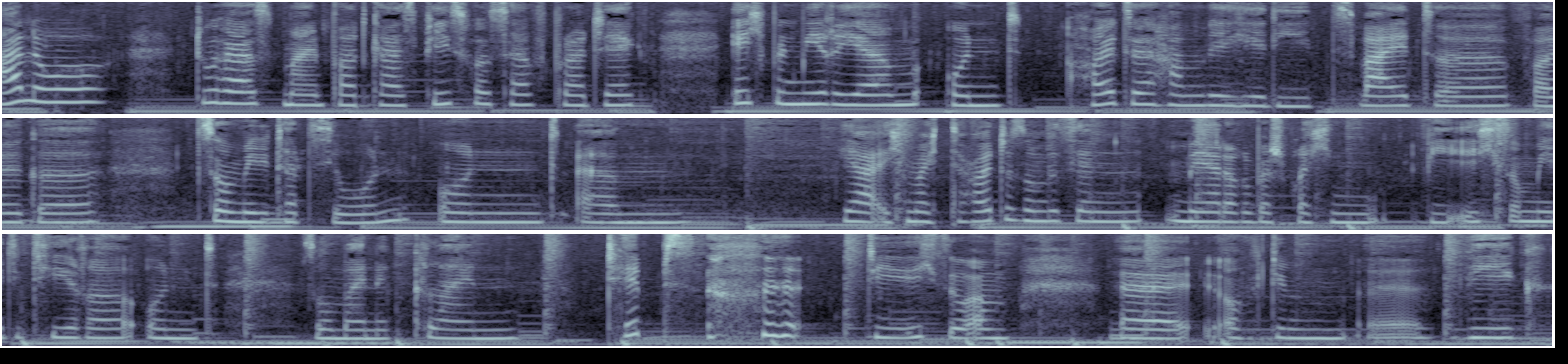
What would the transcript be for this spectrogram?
Hallo, du hörst meinen Podcast Peaceful Self Project. Ich bin Miriam und heute haben wir hier die zweite Folge zur Meditation. Und ähm, ja, ich möchte heute so ein bisschen mehr darüber sprechen, wie ich so meditiere und so meine kleinen Tipps, die ich so am, äh, auf dem äh, Weg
